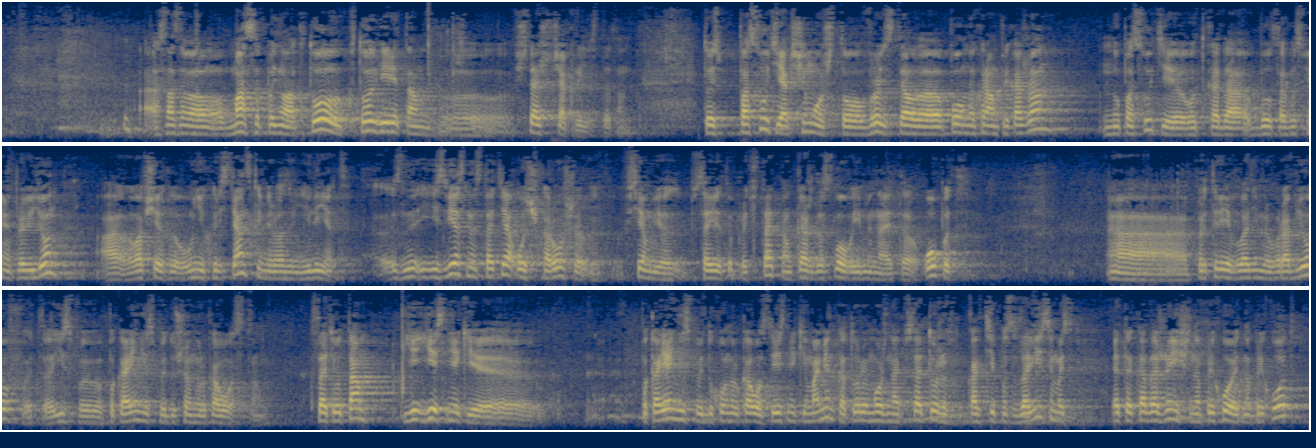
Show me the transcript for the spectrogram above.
масса поняла, кто, кто верит там, э, считает, что чакры есть. Да, там. То есть, по сути, я к чему, что вроде э, полный храм прихожан, но по сути, вот когда был такой эксперимент проведен, а вообще у них христианское мировоззрение или нет? Известная статья, очень хорошая, всем ее советую прочитать, там каждое слово именно это опыт. А, Протерей Владимир Воробьев, это исповедь, покаяние, исповедь душевного руководства. Кстати, вот там есть некие покаяние, исповедь, духовного руководства. Есть некий момент, который можно описать тоже как типа созависимость. Это когда женщина приходит на приход,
